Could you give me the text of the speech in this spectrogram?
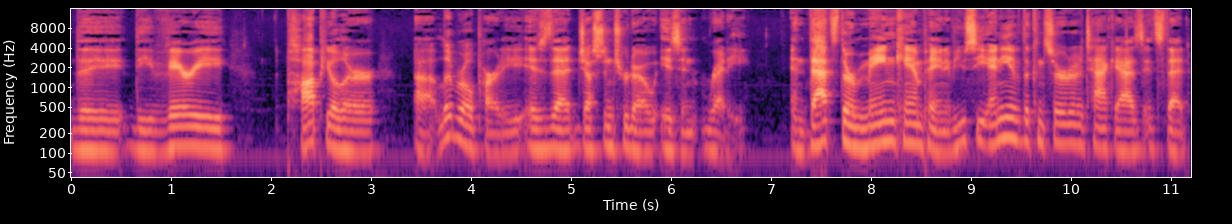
the the very popular uh, Liberal Party is that Justin Trudeau isn't ready, and that's their main campaign. If you see any of the Conservative attack ads, it's that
